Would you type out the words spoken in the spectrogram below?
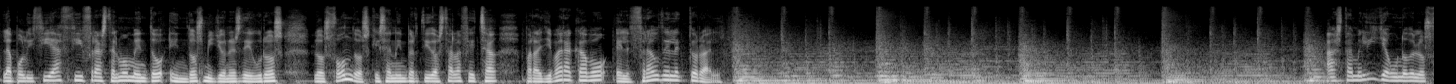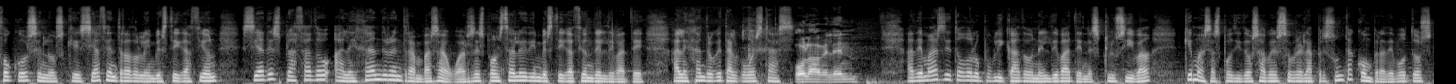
La policía cifra hasta el momento en 2 millones de euros los fondos que se han invertido hasta la fecha para llevar a cabo el fraude electoral. Hasta Melilla, uno de los focos en los que se ha centrado la investigación, se ha desplazado Alejandro Entrambasaguas, responsable de investigación del debate. Alejandro, ¿qué tal? ¿Cómo estás? Hola, Belén. Además de todo lo publicado en el debate en exclusiva, ¿qué más has podido saber sobre la presunta compra de votos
